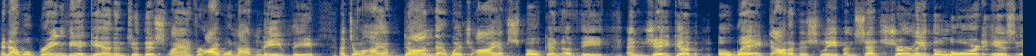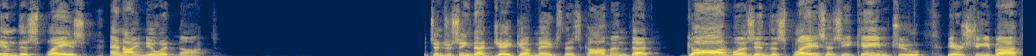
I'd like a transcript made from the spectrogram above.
and I will bring thee again into this land, for I will not leave thee until I have done that which I have spoken of thee. And Jacob awaked out of his sleep and said, Surely the Lord is in this place, and I knew it not. It's interesting that Jacob makes this comment that God was in this place as he came to Beersheba,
